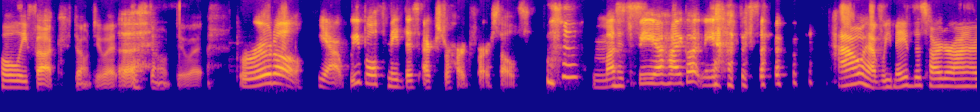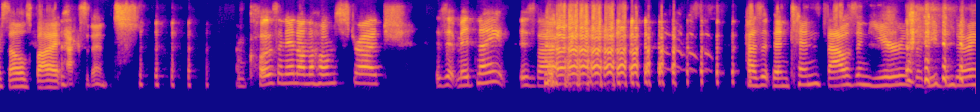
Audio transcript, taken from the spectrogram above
Holy fuck. Don't do it. Ugh. Just don't do it. Brutal. Yeah, we both made this extra hard for ourselves. Must be a high gluttony episode. How have we made this harder on ourselves by accident? I'm closing in on the home stretch. Is it midnight? Is that Has it been 10,000 years that we've been doing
